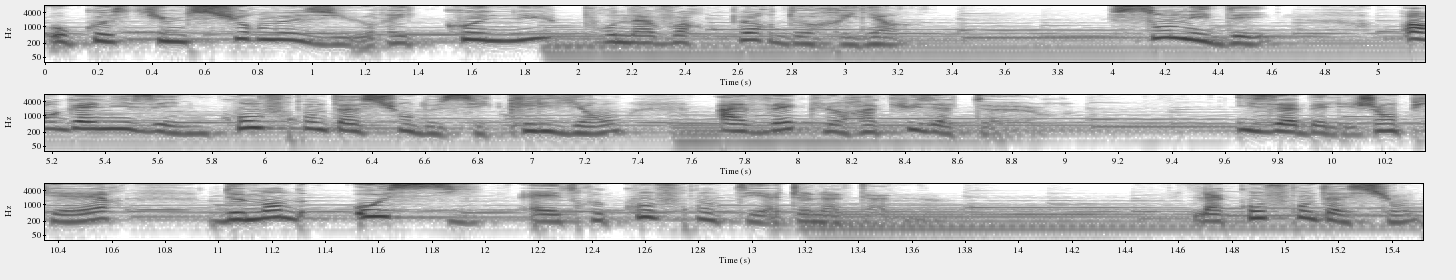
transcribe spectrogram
au costume sur mesure, est connu pour n'avoir peur de rien. Son idée organiser une confrontation de ses clients avec leur accusateur. Isabelle et Jean-Pierre demandent aussi à être confrontés à Jonathan. La confrontation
